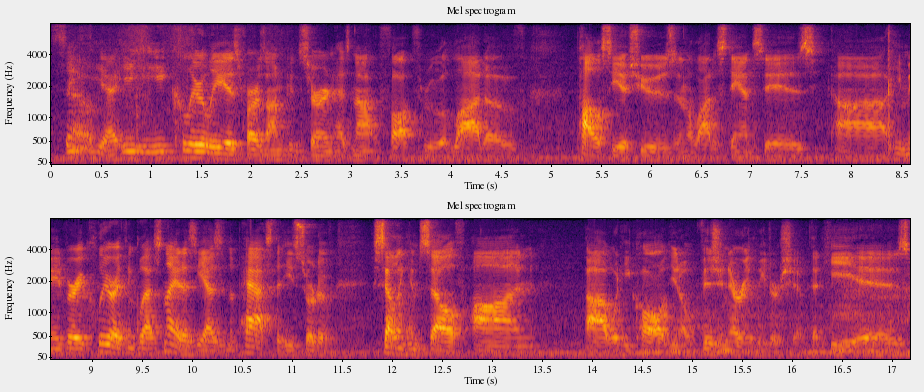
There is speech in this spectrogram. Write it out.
So yeah, he, he clearly, as far as I'm concerned, has not thought through a lot of policy issues and a lot of stances. Uh, he made very clear, I think, last night, as he has in the past, that he's sort of selling himself on uh, what he called, you know, visionary leadership. That he is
